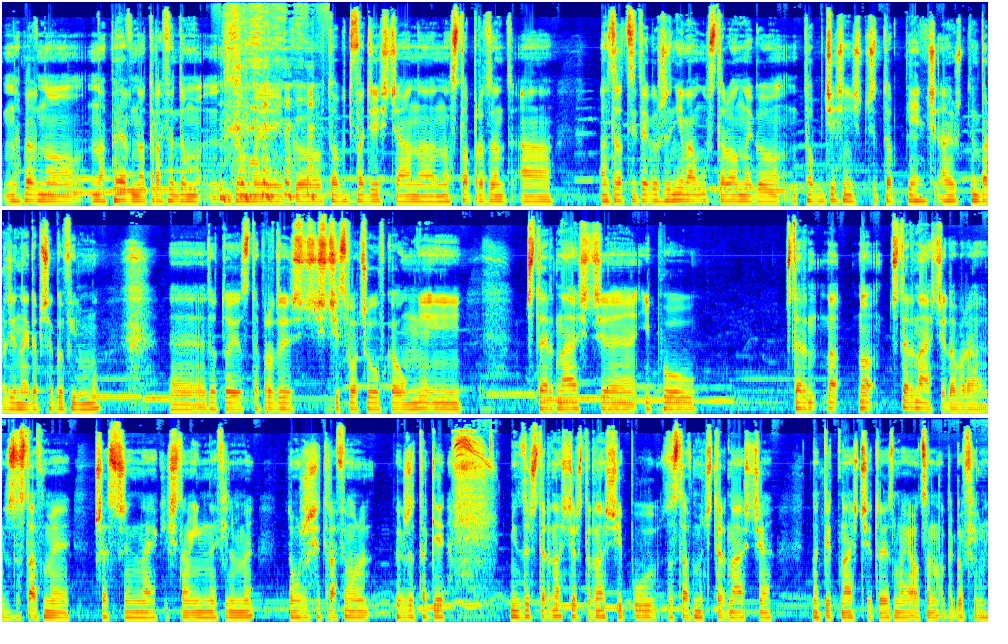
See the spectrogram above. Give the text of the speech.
Na pewno, na pewno trafię do, do mojego top 20 na, na 100%, a, a z racji tego, że nie mam ustalonego top 10 czy top 5, a już tym bardziej najlepszego filmu, yy, to to jest naprawdę ścisła czołówka u mnie i 14,5 Czter, no, no 14, dobra, zostawmy przestrzeń na jakieś tam inne filmy, to może się trafią, ale także takie między 14 a 14,5 zostawmy 14 na 15, to jest moja ocena tego filmu.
